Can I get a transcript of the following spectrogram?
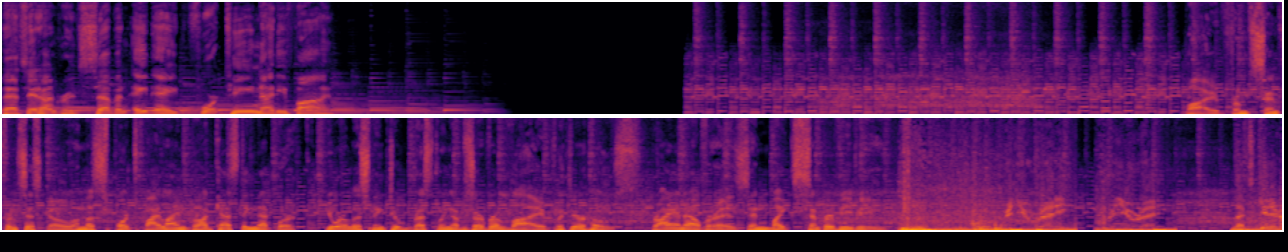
That's 800 788 1495. Live from San Francisco on the Sports Byline Broadcasting Network, you are listening to Wrestling Observer Live with your hosts, Bryan Alvarez and Mike Sempervive. Are you ready? Are you ready? Let's get it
